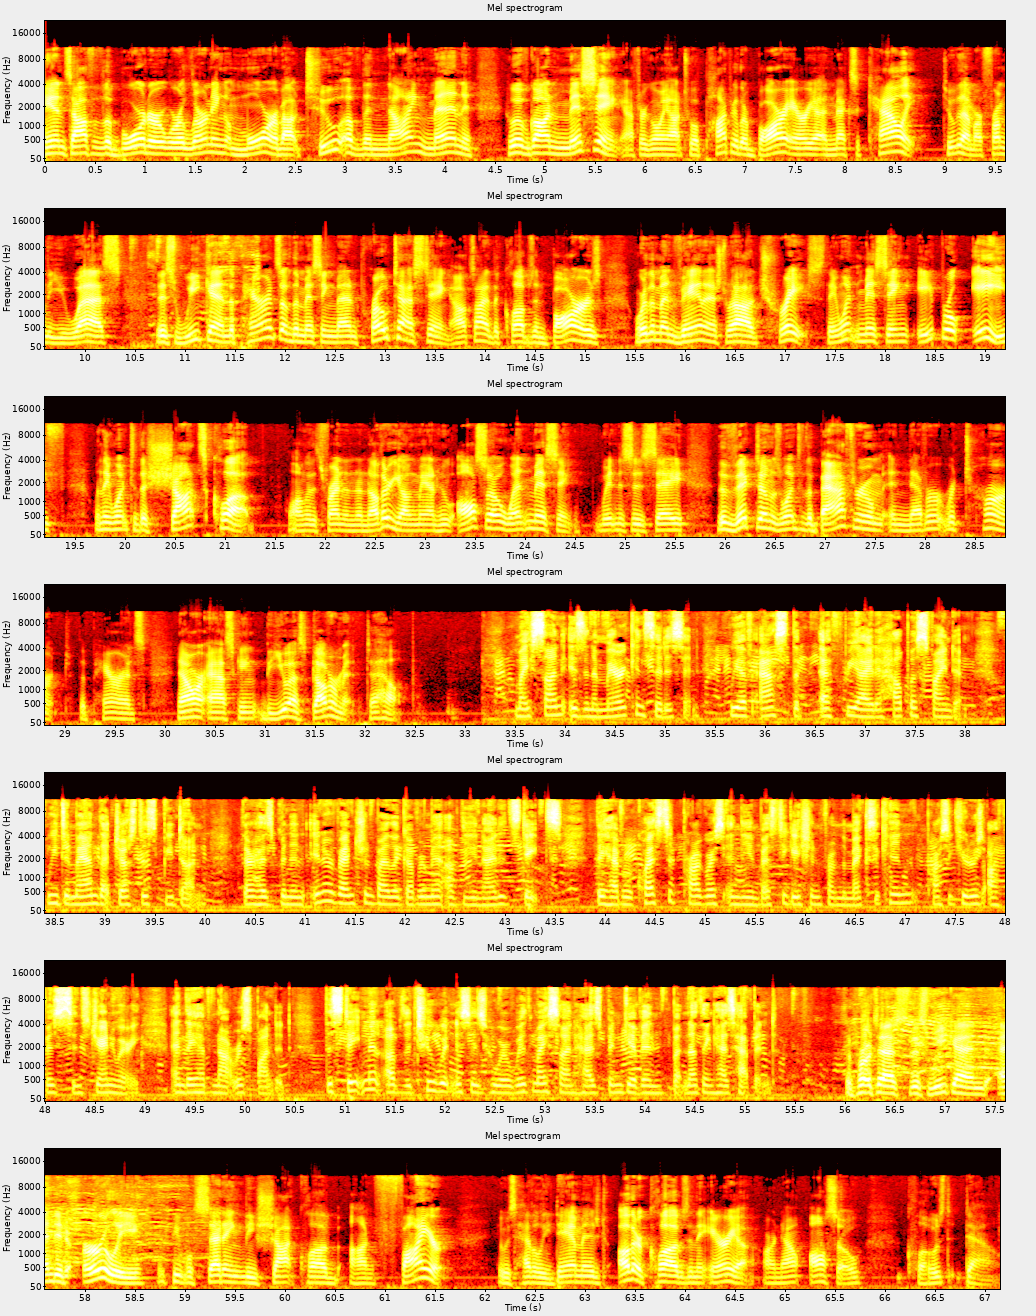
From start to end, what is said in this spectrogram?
And south of the border, we're learning more about two of the nine men who have gone missing after going out to a popular bar area in Mexicali. Two of them are from the U.S. This weekend, the parents of the missing men protesting outside the clubs and bars where the men vanished without a trace. They went missing April 8th when they went to the Shots Club, along with his friend and another young man who also went missing. Witnesses say the victims went to the bathroom and never returned. The parents now are asking the U.S. government to help. My son is an American citizen. We have asked the FBI to help us find him. We demand that justice be done. There has been an intervention by the government of the United States. They have requested progress in the investigation from the Mexican prosecutor's office since January, and they have not responded. The statement of the two witnesses who were with my son has been given, but nothing has happened. The protests this weekend ended early with people setting the shot club on fire. It was heavily damaged. Other clubs in the area are now also closed down.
